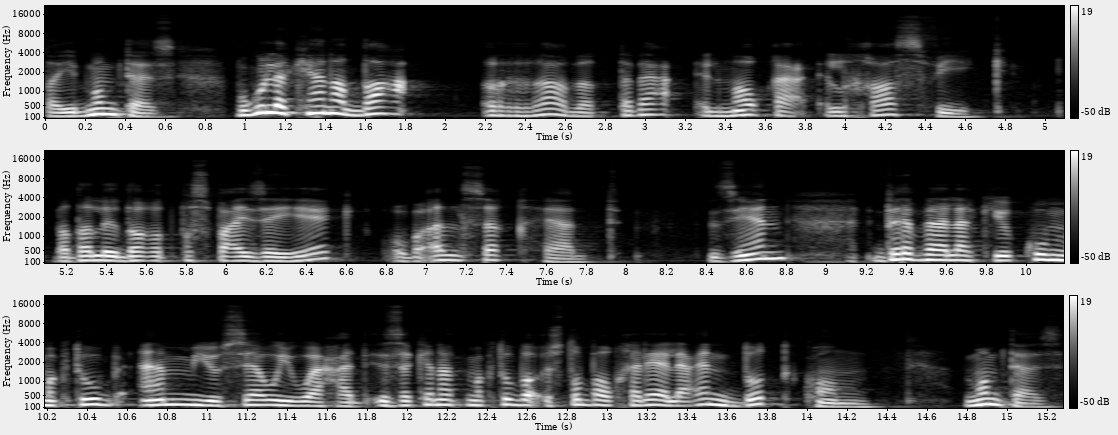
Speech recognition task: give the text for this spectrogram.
طيب ممتاز. بقول لك هنا ضع الرابط تبع الموقع الخاص فيك. بضل ضغط بصبعي زي هيك وبألصق هاد. زين؟ دير بالك يكون مكتوب m يساوي واحد. إذا كانت مكتوبة اشطبها وخليها لعند dot com. ممتاز.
